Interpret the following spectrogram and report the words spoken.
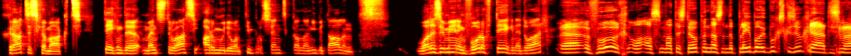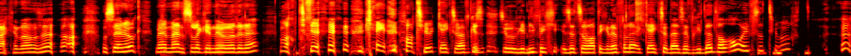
gratis gemaakt tegen de menstruatiearmoede, want 10% kan dat niet betalen. Wat is uw mening, voor of tegen, Edouard? Eh, voor, want als te open dat ze de Playboy-boekjes ook gratis maken. Dan, dat zijn ook mijn menselijke noden, hè. Mathieu, kijk, Mathieu kijkt zo even zo geniepig, zit zo wat te gniffelen en kijkt zo naar zijn vriendin van, oh, heeft ze het gehoord?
